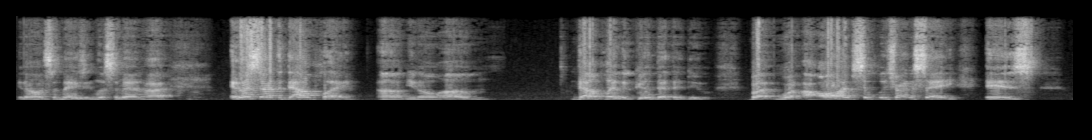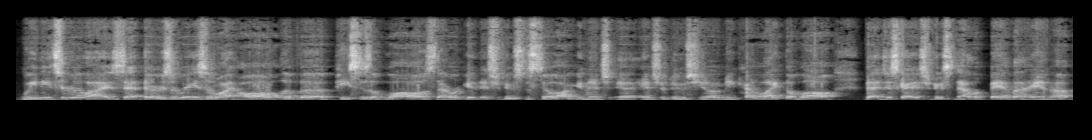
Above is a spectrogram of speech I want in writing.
You know, it's amazing. Listen, man, and that's not to downplay, um, you know, um, downplay the good that they do. But what all I'm simply trying to say is we need to realize that there is a reason why all of the pieces of laws that were getting introduced and still are getting uh, introduced, you know what I mean? Kind of like the law that just got introduced in Alabama and uh,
